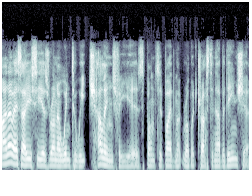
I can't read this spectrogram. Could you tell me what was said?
I know SRUC has run a winter wheat challenge for years, sponsored by the MacRobert Trust in Aberdeenshire.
